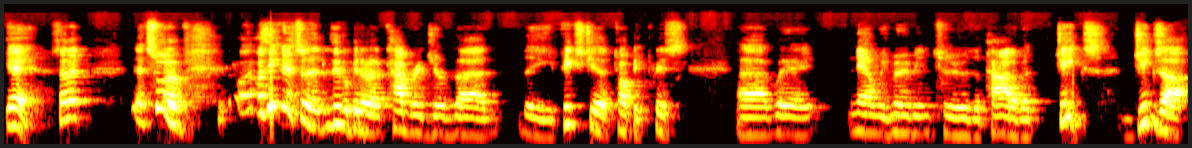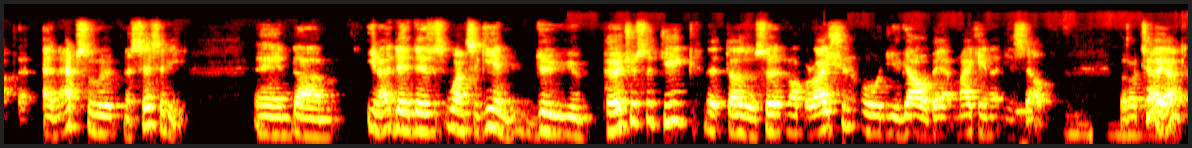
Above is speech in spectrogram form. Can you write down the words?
yeah. So that that's sort of, I think that's a little bit of a coverage of uh, the fixture topic, Chris, uh, where now we move into the part of it jigs. Jigs are an absolute necessity, and um, you know, there, there's once again, do you purchase a jig that does a certain operation, or do you go about making it yourself? But I tell you,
